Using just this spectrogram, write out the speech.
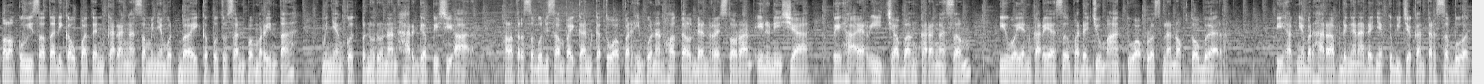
Pelaku wisata di Kabupaten Karangasem menyambut baik keputusan pemerintah menyangkut penurunan harga PCR. Hal tersebut disampaikan Ketua Perhimpunan Hotel dan Restoran Indonesia PHRI Cabang Karangasem, Iwayan Karyase pada Jumat 29 Oktober. Pihaknya berharap dengan adanya kebijakan tersebut,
